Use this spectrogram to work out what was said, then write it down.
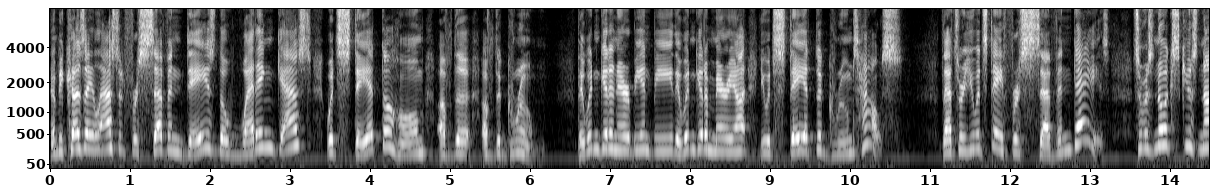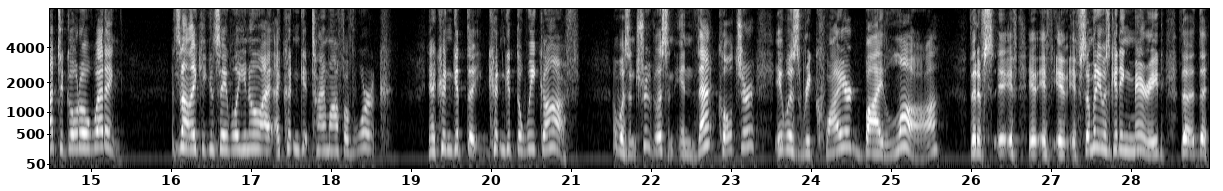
And because they lasted for seven days, the wedding guests would stay at the home of the, of the groom. They wouldn't get an Airbnb, they wouldn't get a Marriott. You would stay at the groom's house. That's where you would stay for seven days. So there was no excuse not to go to a wedding. It's not like you can say, well, you know, I, I couldn't get time off of work. You know, couldn't get the couldn't get the week off. That wasn't true. Listen, in that culture, it was required by law that if, if, if, if, somebody was getting married, the, the,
